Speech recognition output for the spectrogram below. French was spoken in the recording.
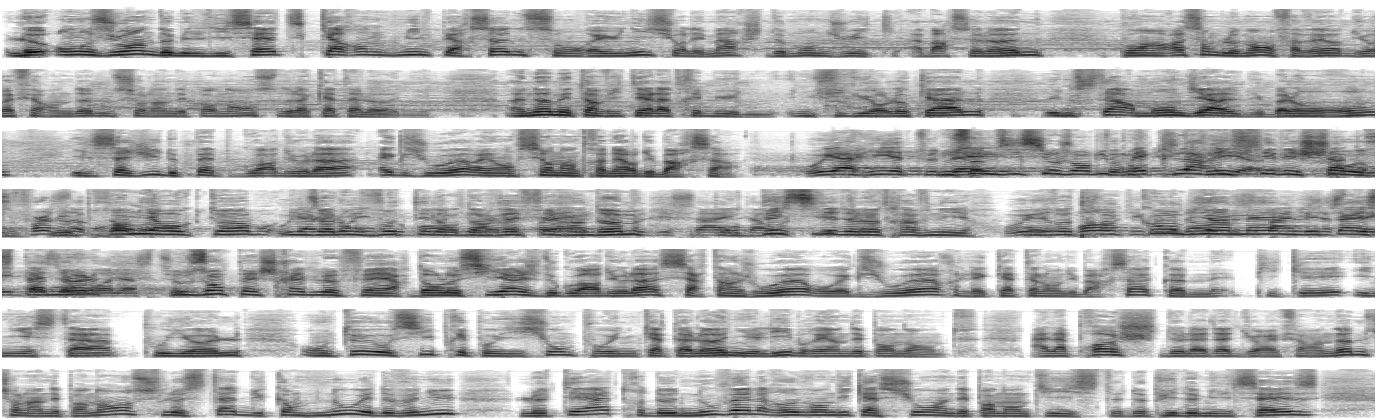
Le 11 juin 2017, 40 000 personnes sont réunies sur les marches de Montjuïc à Barcelone pour un rassemblement en faveur du référendum sur l'indépendance de la Catalogne. Un homme est invité à la tribune, une figure locale, une star mondiale du ballon rond. Il s'agit de Pep Guardiola, ex-joueur et ancien entraîneur du Barça. Nous sommes ici aujourd'hui pour clarifier les choses. Le 1er octobre, nous allons voter lors d'un référendum pour décider de notre avenir. On votera quand bien même l'État espagnol nous empêcherait de le faire. Dans le sillage de Guardiola, certains joueurs ou ex-joueurs, les Catalans du Barça comme Piqué, Iniesta, Puyol, ont eux aussi pris position pour une Catalogne libre et indépendante. À l'approche de la date du référendum sur l'indépendance, le stade du Camp Nou est devenu le théâtre de nouvelles revendications indépendantistes. Depuis 2016,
